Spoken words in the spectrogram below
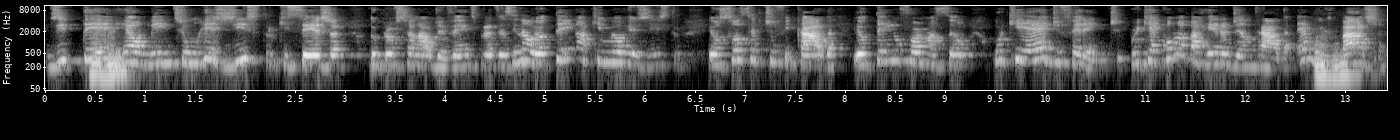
de ter uhum. realmente um registro que seja do profissional de eventos para dizer assim, não, eu tenho aqui o meu registro, eu sou certificada, eu tenho formação, porque é diferente, porque é como a barreira de entrada é muito uhum. baixa,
